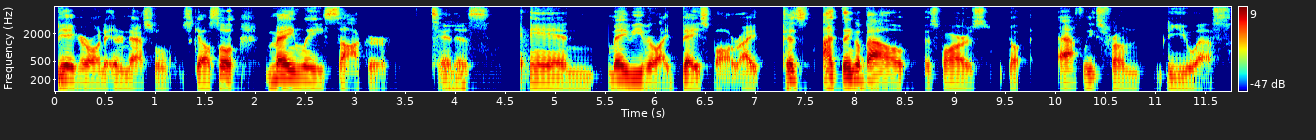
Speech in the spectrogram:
bigger on the international scale so mainly soccer tennis and maybe even like baseball right? Because i think about as far as you know, athletes from the us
